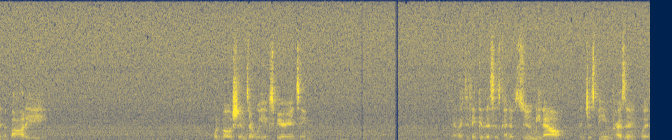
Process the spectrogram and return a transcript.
in the body, what emotions are we experiencing? I like to think of this as kind of zooming out and just being present with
